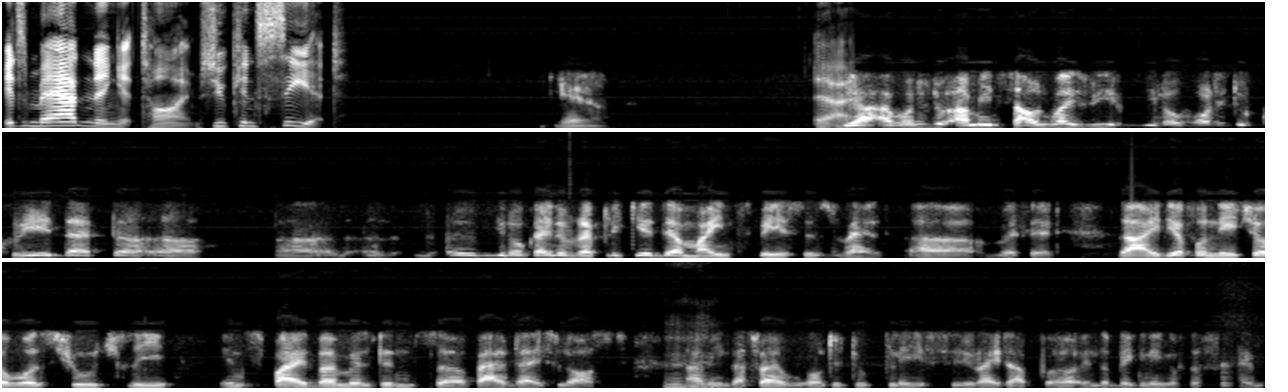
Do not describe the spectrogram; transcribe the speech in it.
it's maddening at times. You can see it. Yeah. Uh, Yeah, I wanted to. I mean, sound-wise, we you know wanted to create that. Uh, uh, uh, uh, you know, kind of replicate their mind space as well uh, with it. The idea for nature was hugely inspired by Milton's uh, Paradise Lost. I mhm. mean, that's why I wanted to place right up uh, in the beginning of the film,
